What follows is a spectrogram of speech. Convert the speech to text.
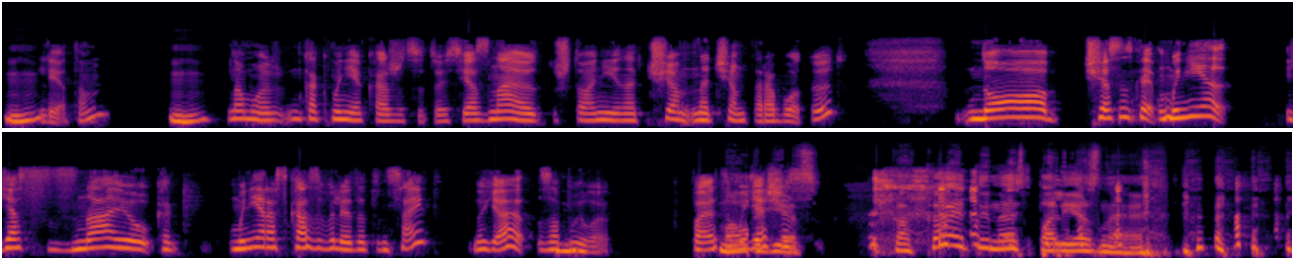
летом. мгм. на мой, как мне кажется. То есть я знаю, что они над, чем, над чем-то работают, но, честно сказать, мне, я знаю, как, мне рассказывали этот инсайт, но я забыла. Поэтому я сейчас Молодец. Какая ты, Настя, полезная.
